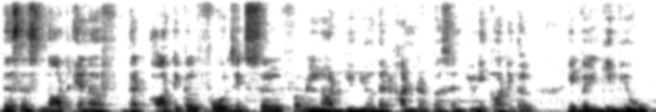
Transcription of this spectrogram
this is not enough. That article forge itself will not give you that 100% unique article. It will give you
